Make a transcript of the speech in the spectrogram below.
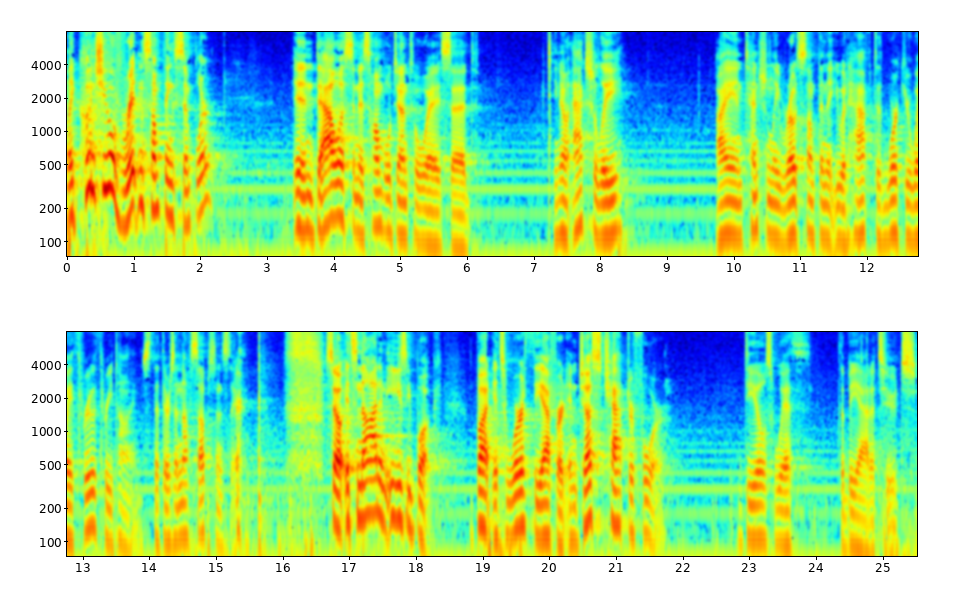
Like, couldn't you have written something simpler? In Dallas, in his humble, gentle way, said, You know, actually, I intentionally wrote something that you would have to work your way through three times, that there's enough substance there. so it's not an easy book, but it's worth the effort. And just chapter four deals with the Beatitudes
